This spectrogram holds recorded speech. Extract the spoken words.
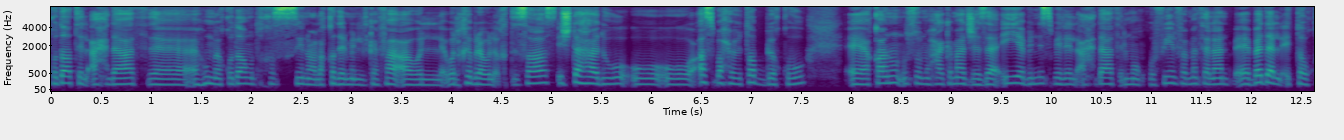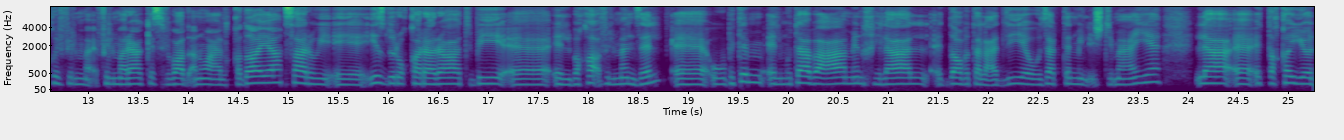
قضاة الأحداث هم قضاة متخصصين على قدر من الكفاءة والخبرة والاختصاص اجتهدوا وأصبحوا يطبقوا قانون أصول محاكمات جزائية بالنسبة للأحداث الموقوفين. فمثلا بدل التوقيف في المراكز في بعض أنواع القضايا صاروا يصدروا قرارات بالبقاء في المنزل. وبتم المتابعة من خلال الضابطة العدلية ووزارة التنمية الاجتماعية للتقيد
